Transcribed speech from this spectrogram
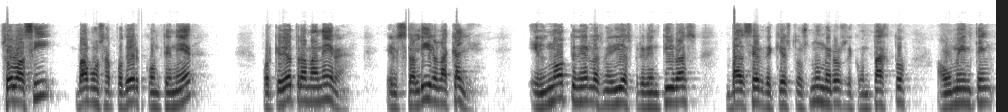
Solo así vamos a poder contener, porque de otra manera el salir a la calle, el no tener las medidas preventivas, va a hacer de que estos números de contacto aumenten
